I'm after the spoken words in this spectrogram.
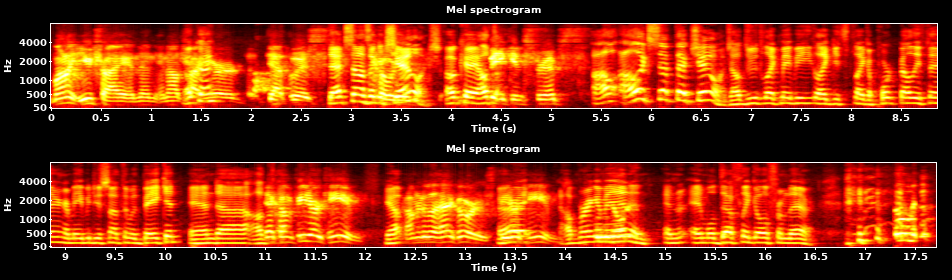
why don't you try, and then and I'll try okay. your Death Wish. That sounds like a challenge. Okay, I'll bacon t- strips. I'll I'll accept that challenge. I'll do like maybe like it's like a pork belly thing, or maybe do something with bacon, and uh, I'll yeah, come feed our team. Yeah, come to the headquarters, feed our team. I'll bring them in, and, and and we'll definitely go from there.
